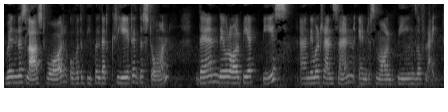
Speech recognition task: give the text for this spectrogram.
win this last war over the people that created the stone, then they will all be at peace and they will transcend into small beings of light.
